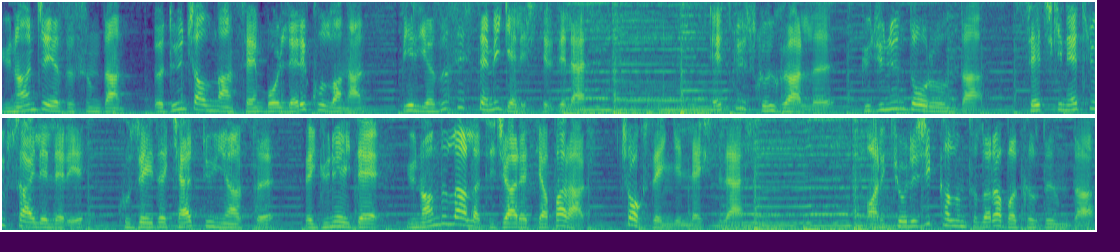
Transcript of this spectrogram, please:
Yunanca yazısından ödünç alınan sembolleri kullanan bir yazı sistemi geliştirdiler. Etrüsk uygarlığı gücünün doruğunda seçkin Etrüks aileleri kuzeyde Kelt dünyası ve güneyde Yunanlılarla ticaret yaparak çok zenginleştiler. Arkeolojik kalıntılara bakıldığında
